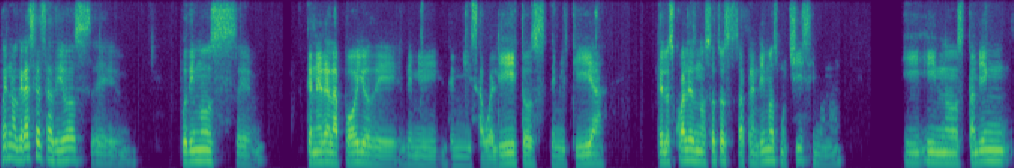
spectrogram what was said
Bueno, gracias a Dios eh, pudimos eh, tener el apoyo de, mis abuelitos, de mi tía, de los cuales nosotros aprendimos muchísimo, ¿no? Y, nos también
